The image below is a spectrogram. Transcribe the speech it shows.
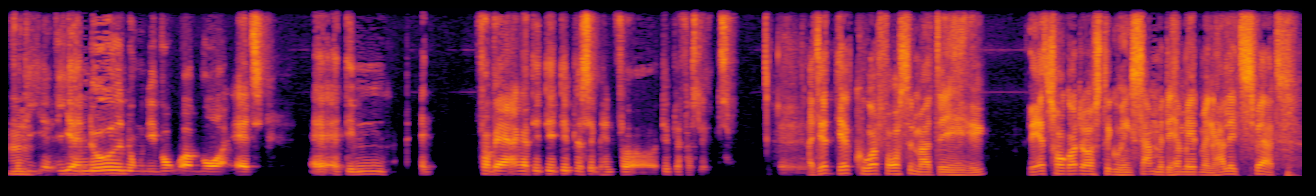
Mm. Fordi at vi er nået nogle niveauer, hvor at, at, det, at forværinger, det, det, det bliver simpelthen for, det bliver for slemt. Altså, jeg, jeg kunne godt forestille mig, at det, jeg tror godt også, det kunne hænge sammen med det her med, at man har lidt svært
